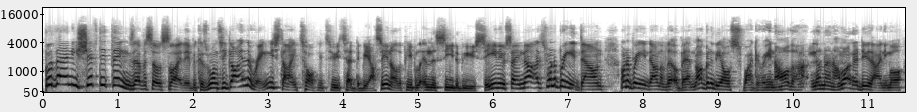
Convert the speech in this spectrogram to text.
But then he shifted things ever so slightly because once he got in the ring, he started talking to Ted DiBiase and the people in the CWC, and he was saying, "No, I just want to bring it down. I want to bring it down a little bit. I'm not going to be all swaggery and all that. No, no, no, I'm not going to do that anymore.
